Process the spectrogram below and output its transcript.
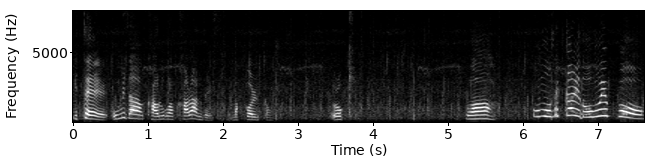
밑에 오미자 가루가 가라앉아 있어요. 막걸리 가루. 이렇게. 와, 어머, 색깔이 너무 예뻐.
